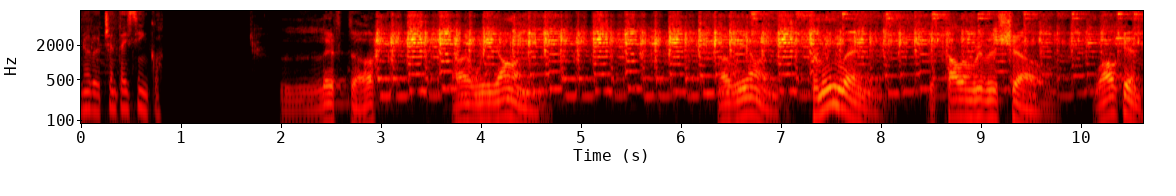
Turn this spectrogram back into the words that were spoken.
985. Lift off. Are we on? Are we on? From England, the Colin Rivers Show. Welcome.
